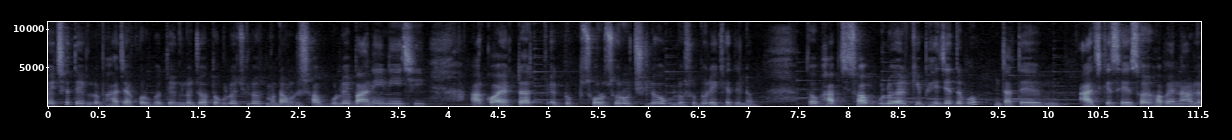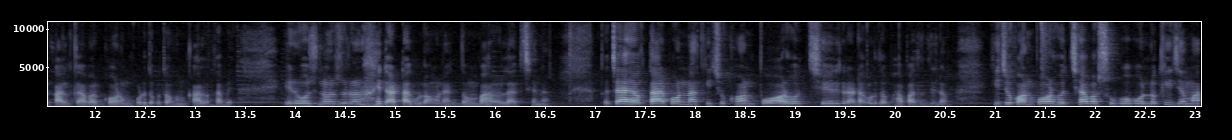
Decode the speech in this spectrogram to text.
রয়েছে, তো এগুলো ভাজা করব। তো এগুলো যতগুলো ছিল মোটামুটি সবগুলোই বানিয়ে নিয়েছি। আর কয়েকটা একটু সরু সরু ছিল, ওগুলো শুধু রেখে দিলাম। তো ভাবছি সবগুলো আর কি ভেজে দেবো, যাতে আজকে শেষ হয়ে, হবে। নাহলে কালকে আবার গরম করে দেবো, তখন কাল খাবে। এই রোজ রোজ এই ডাটাগুলো আমার একদম ভালো লাগছে না। তো যাই হোক, তারপর না কিছুক্ষণ পর হচ্ছে ডাটাগুলো তো ভাপাতে দিলাম। কিছুক্ষণ পর হচ্ছে আবার শুভ বলল কি যে, মা,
